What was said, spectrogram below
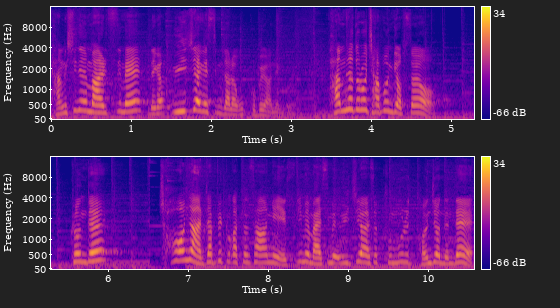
당신의 말씀에 내가 의지하겠습니다라고 고백하는 거예요. 밤새도록 잡은 게 없어요. 그런데 전혀 안 잡힐 것 같은 상황에 예수님의 말씀에 의지하여서 그물을 던졌는데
